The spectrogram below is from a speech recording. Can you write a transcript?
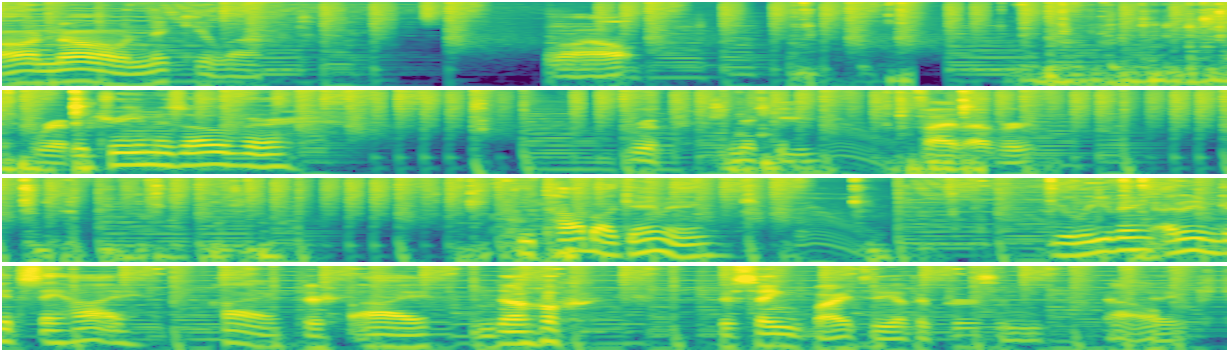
Oh no, Nikki left. Well, rip, The dream is over. rip, Nikki, five ever. Futaba Gaming. You're leaving? I didn't even get to say hi. Hi. They're- Bye. No, they're saying bye to the other person. I oh. think.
